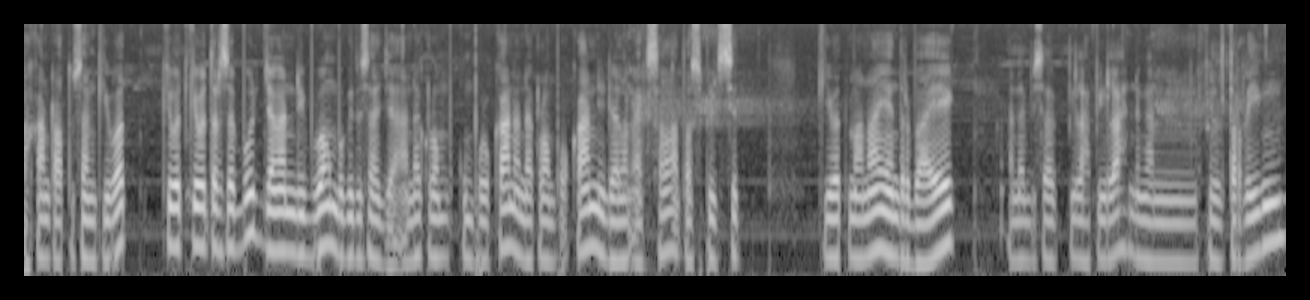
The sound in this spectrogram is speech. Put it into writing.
bahkan ratusan keyword, keyword-keyword tersebut jangan dibuang begitu saja. Anda kumpulkan, Anda kelompokkan di dalam Excel atau spreadsheet keyword mana yang terbaik anda bisa pilah-pilah dengan filtering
